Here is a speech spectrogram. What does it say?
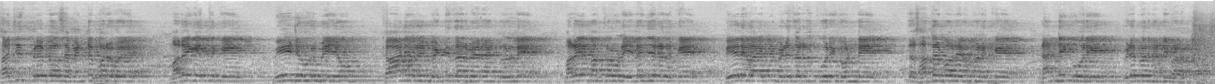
சஜித் பிரேமதாச வென்ற பிறகு மலையகத்துக்கு வீடு உரிமையும் காணி உரிமையும் வெட்டி தருவேன் என்று சொல்லி மலைய மக்களுடைய இளைஞர்களுக்கு வேலை வாய்ப்பை பெற்று கூறிக்கொண்டு இந்த சந்தர்ப்பத்தை உங்களுக்கு நன்றி கூறி விடைபெற நன்றி வணக்கம்.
